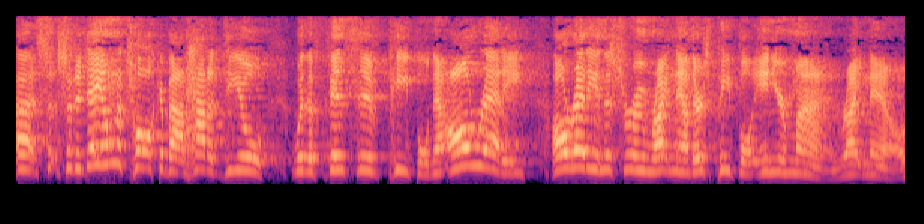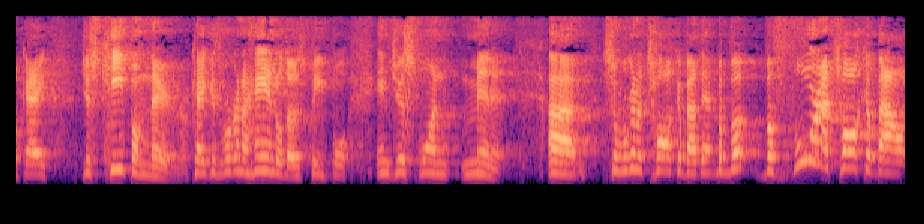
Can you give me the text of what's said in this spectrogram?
Uh, so, so today I'm going to talk about how to deal with offensive people. Now, already, already in this room right now, there's people in your mind right now, okay? Just keep them there, okay? Because we're going to handle those people in just one minute. Uh, so we're going to talk about that. But, but before I talk about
